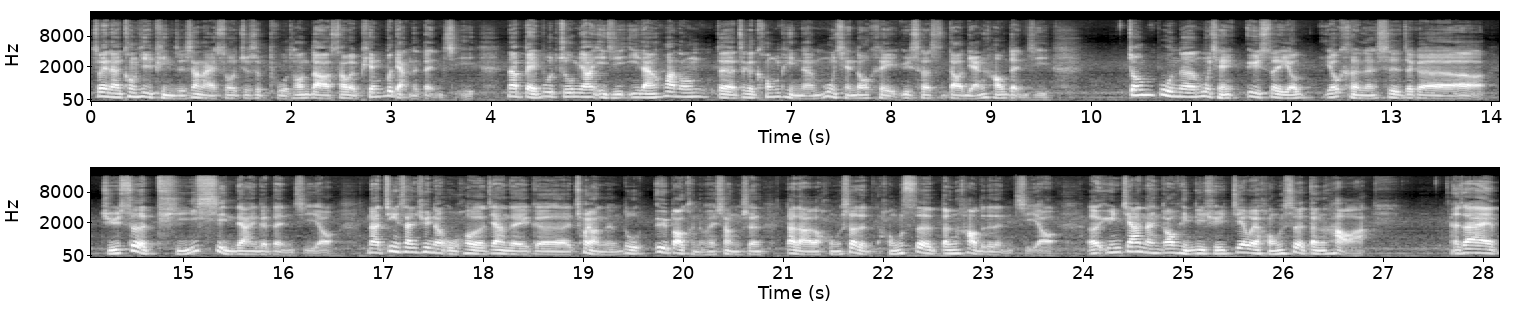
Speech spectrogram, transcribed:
所以呢，空气品质上来说，就是普通到稍微偏不良的等级。那北部竹苗以及宜兰花东的这个空品呢，目前都可以预测是到良好等级。中部呢，目前预测有有可能是这个、呃、橘色提醒这样一个等级哦。那近山区呢，午后的这样的一个臭氧浓度预报可能会上升，到达了红色的红色灯号的等级哦。而云嘉南高屏地区皆为红色灯号啊。而在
